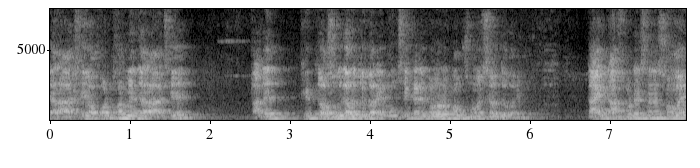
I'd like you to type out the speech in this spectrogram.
যারা আছে, অপর ধর্মের যারা আছে তাদের ক্ষেত্রে অসুবিধা হতে পারে এবং সেখানে কোনো রকম সমস্যা হতে পারে। তাই ট্রান্সপোর্টেশনের সময়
